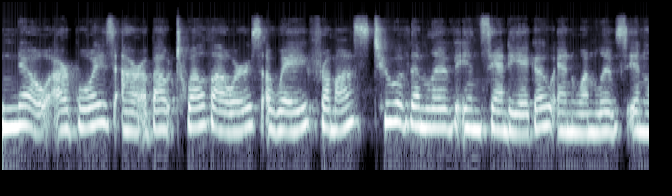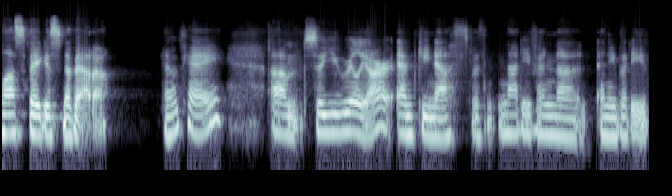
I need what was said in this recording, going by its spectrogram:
No, our boys are about 12 hours away from us. Two of them live in San Diego, and one lives in Las Vegas, Nevada. Okay. Um, so you really are empty nest with not even uh, anybody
